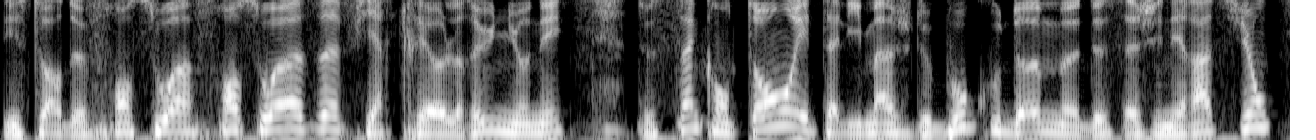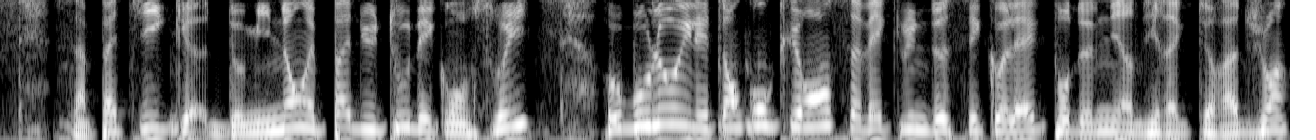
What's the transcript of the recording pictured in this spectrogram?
L'histoire de François Françoise, fier créole réunionnais de 50 ans, est à l'image de beaucoup d'hommes de sa génération, sympathique, dominant et pas du tout déconstruit. Au boulot, il est en concurrence avec l'une de ses collègues pour devenir directeur adjoint.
